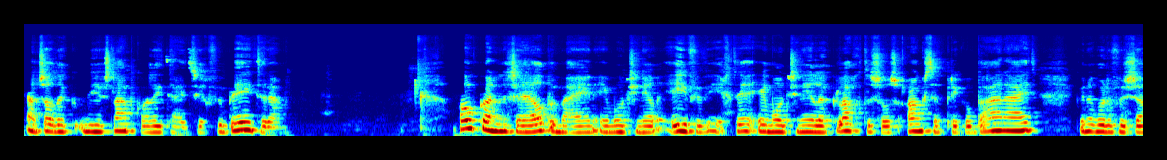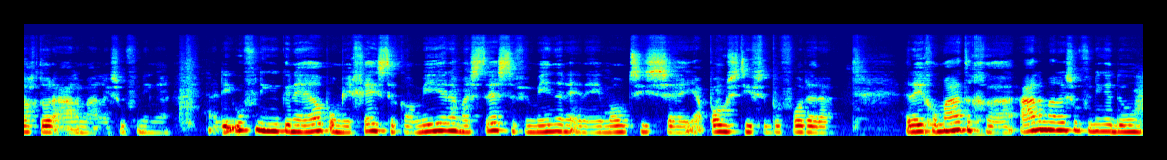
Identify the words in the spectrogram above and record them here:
nou, zal je slaapkwaliteit zich verbeteren. Ook kunnen ze helpen bij een emotioneel evenwicht. Hè. Emotionele klachten zoals angst en prikkelbaarheid kunnen worden verzacht door ademhalingsoefeningen. Nou, die oefeningen kunnen helpen om je geest te kalmeren, maar stress te verminderen en emoties eh, ja, positief te bevorderen. Regelmatige ademhalingsoefeningen doen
